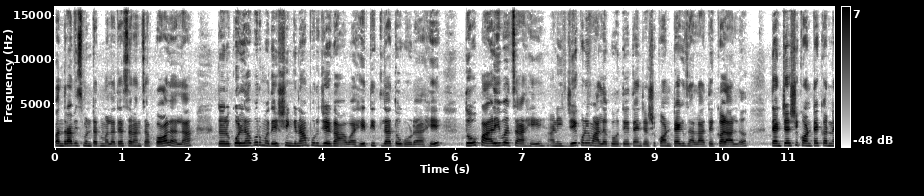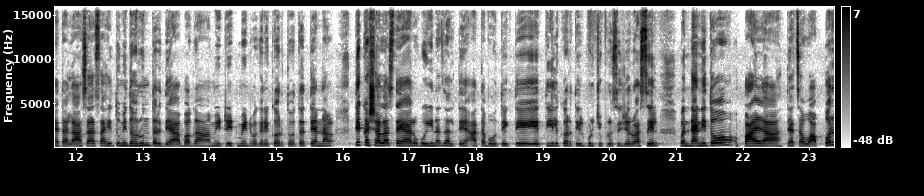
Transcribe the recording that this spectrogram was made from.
पंधरा वीस मिनटात मला त्या सरांचा कॉल आला. तर कोल्हापूरमध्ये शिंगणापूर जे गाव आहे तिथला तो घोडा आहे. तो पाळीवच आहे आणि जे कोणी मालक होते त्यांच्याशी कॉन्टॅक्ट झाला ते कळालं. त्यांच्याशी कॉन्टॅक्ट करण्यात आला. असं असं आहे तुम्ही धरून तर द्या. बघा आम्ही ट्रीटमेंट वगैरे करतो. तर त्यांना ते कशालाच तयार होईना झालते. आता बहुतेक ते येतील करतील पुढची प्रोसिजर असेल. पण त्यांनी तो पाळला त्याचा वापर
